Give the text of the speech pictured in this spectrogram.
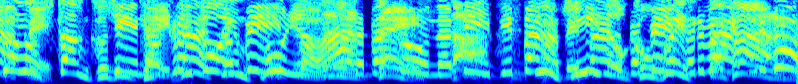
Sono stanco di te! Ti do un pugno nella testa! Ti uccido con questa carne!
